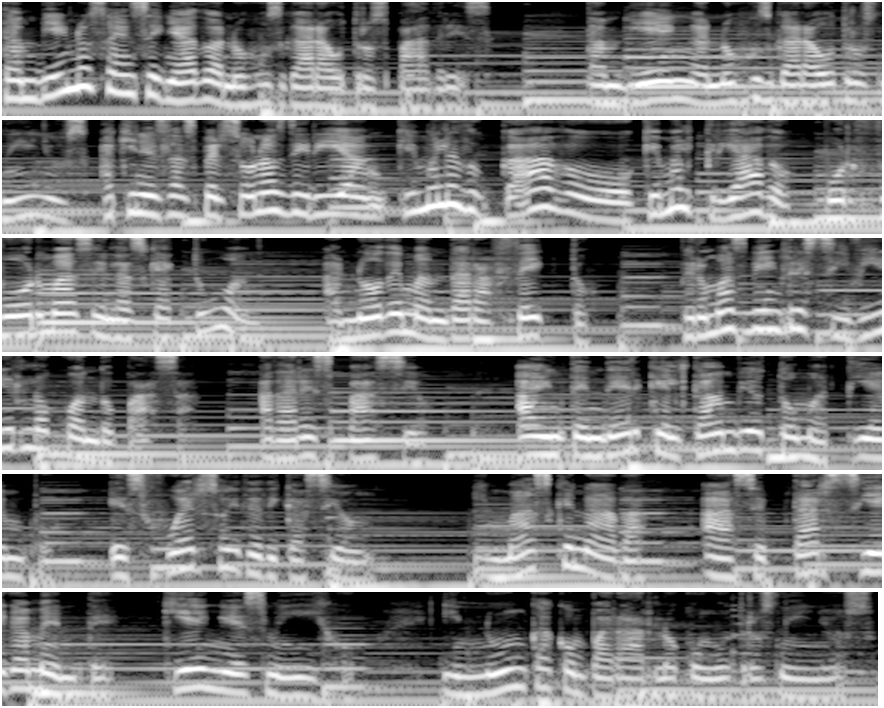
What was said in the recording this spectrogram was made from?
También nos ha enseñado a no juzgar a otros padres, también a no juzgar a otros niños, a quienes las personas dirían qué mal educado o qué mal criado por formas en las que actúan, a no demandar afecto, pero más bien recibirlo cuando pasa, a dar espacio, a entender que el cambio toma tiempo, esfuerzo y dedicación, y más que nada a aceptar ciegamente quién es mi hijo y nunca compararlo con otros niños.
